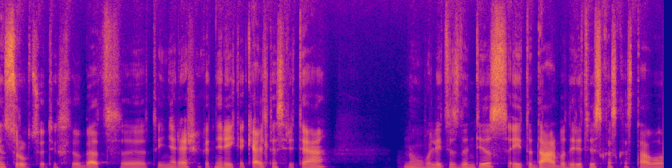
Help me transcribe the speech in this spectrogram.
instrukcijų tiksliau, bet e, tai nereiškia, kad nereikia keltis ryte, nu, valytis dantis, eiti darbą, daryti viskas, kas tavo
